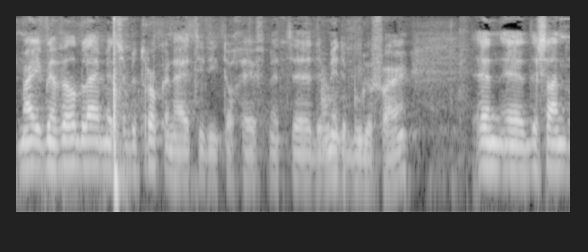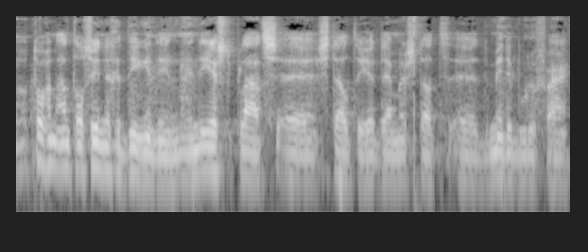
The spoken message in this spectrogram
Maar ik ben wel blij met zijn betrokkenheid die hij toch heeft met de Middenboulevard. En er staan toch een aantal zinnige dingen in. In de eerste plaats stelt de heer Demmers dat de Middenboulevard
